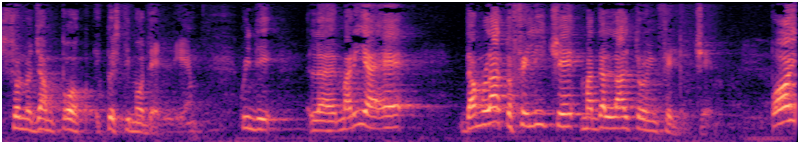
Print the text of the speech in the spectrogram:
ci sono già un po' questi modelli. Eh. Quindi la, Maria è da un lato felice ma dall'altro infelice. Poi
